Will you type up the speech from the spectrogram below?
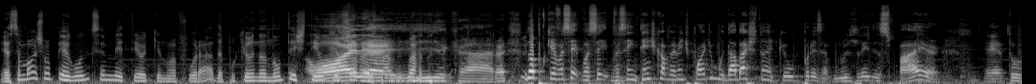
Essa é uma ótima pergunta que você me meteu aqui numa furada, porque eu ainda não testei o Olha personagem. tava me guardando. aí, cara. Não, porque você, você, você entende que obviamente pode mudar bastante. Porque eu, por exemplo, no Slay the Spire, é, tô,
